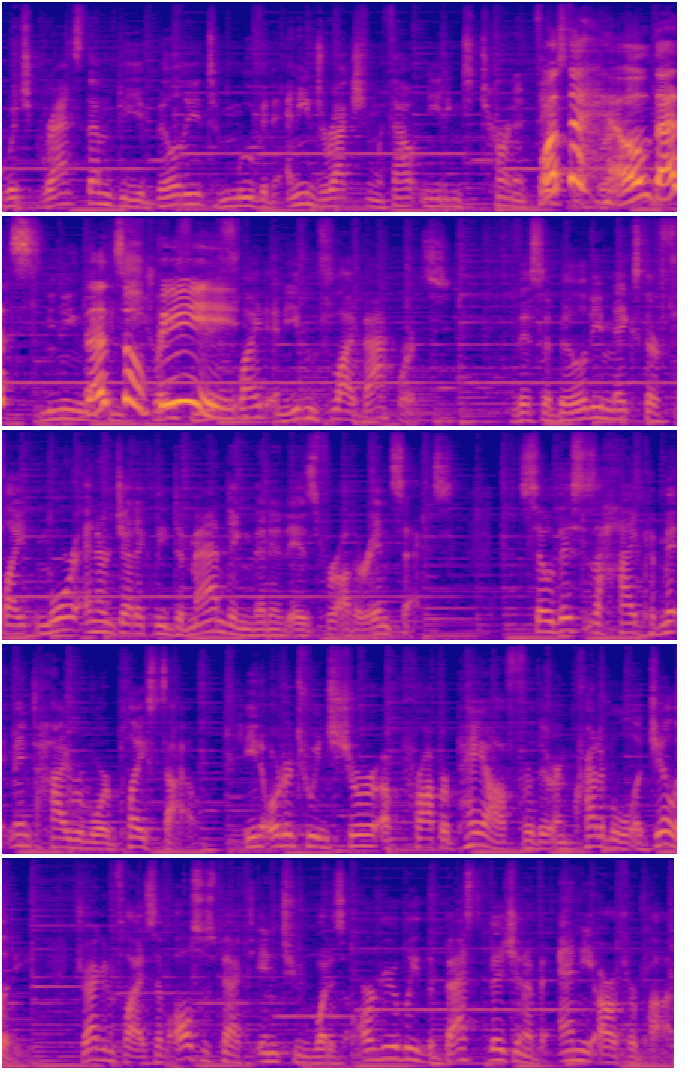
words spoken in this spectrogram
which grants them the ability to move in any direction without needing to turn and face What the hell? That's meaning they that's can OP. mid-flight and even fly backwards. This ability makes their flight more energetically demanding than it is for other insects. So this is a high commitment, high reward playstyle. In order to ensure a proper payoff for their incredible agility, dragonflies have also spec'd into what is arguably the best vision of any arthropod.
